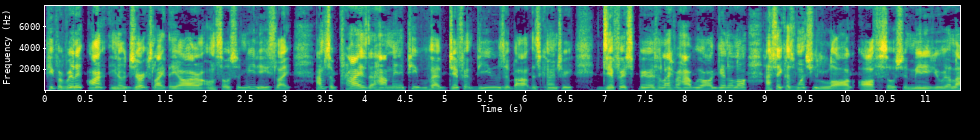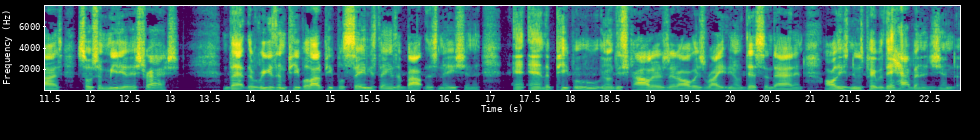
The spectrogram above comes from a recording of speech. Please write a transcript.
People really aren't, you know, jerks like they are on social media. He's like, I'm surprised at how many people who have different views about this country, different spirits of life, and how we all get along. I say, because once you log off social media, you realize social media is trash that the reason people, a lot of people say these things about this nation, and, and the people who, you know, these scholars that always write, you know, this and that, and all these newspapers, they have an agenda.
